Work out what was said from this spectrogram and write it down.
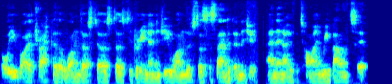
Or you buy a tracker that one does does does the green energy, one does does the standard energy, and then over time rebalance it.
